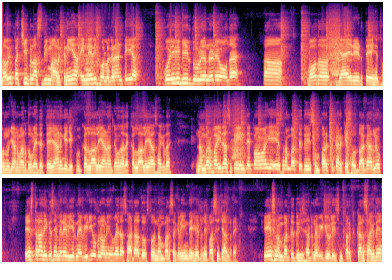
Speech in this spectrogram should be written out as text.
ਲਓ ਵੀ 25 ਪਲੱਸ ਦੀ ਮਾਲਕਣੀ ਆ। ਇੰਨੇ ਦੀ ਫੁੱਲ ਗਾਰੰਟੀ ਆ। ਕੋਈ ਵੀ ਵੀਰ ਦੂਰੇ ਨੇੜੇ ਆਉਂਦਾ ਤਾਂ ਬਹੁਤ ਜਾਇਜ਼ ਰੇਟ ਤੇ ਇਹ ਤੁਹਾਨੂੰ ਜਾਨਵਰ ਦੋਵੇਂ ਦਿੱਤੇ ਜਾਣਗੇ। ਜੇ ਕੋਈ ਕੱਲਾ ਲਿਜਾਣਾ ਚਾਹੁੰਦਾ ਤਾਂ ਕੱਲਾ ਲਿਜਾ ਸਕਦਾ ਨੰਬਰ ਬਾਈ ਦਾ ਸਕਰੀਨ ਤੇ ਪਾਵਾਂਗੇ। ਇਸ ਨੰਬਰ ਤੇ ਤੁਸੀਂ ਸੰਪਰਕ ਕਰਕੇ ਸੌਦਾ ਕਰ ਲਿਓ। ਇਸ ਤਰ੍ਹਾਂ ਦੀ ਕਿਸੇ ਮੇਰੇ ਵੀਰ ਨੇ ਵੀਡੀਓ ਬਣਾਉਣੀ ਹੋਵੇ ਤਾਂ ਸਾਡਾ ਦੋਸਤੋ ਨੰਬਰ ਸਕਰੀਨ ਦੇ ਹੇਠਲੇ ਪਾਸੇ ਚੱਲ ਰਿਹਾ ਇਸ ਨੰਬਰ ਤੇ ਤੁਸੀਂ ਸਾਡੇ ਨਾਲ ਵੀਡੀਓ ਲਈ ਸੰਪਰਕ ਕਰ ਸਕਦੇ ਆ।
